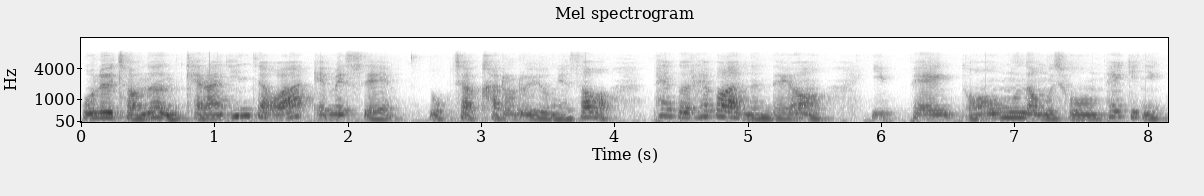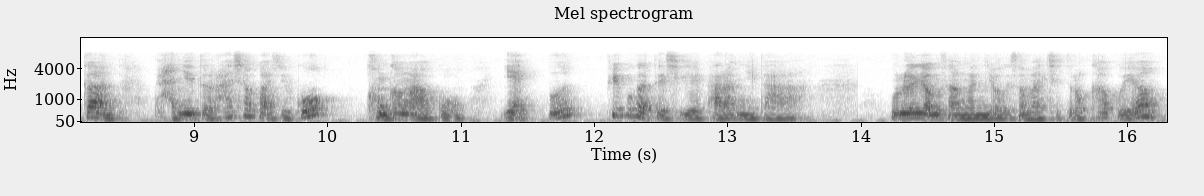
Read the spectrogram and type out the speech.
오늘 저는 계란 흰자와 MSM 녹차 가루를 이용해서 팩을 해보았는데요. 이 팩 너무너무 좋은 팩이니까 많이들 하셔가지고 건강하고 예쁜 피부가 되시길 바랍니다. 오늘 영상은 여기서 마치도록 하고요.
